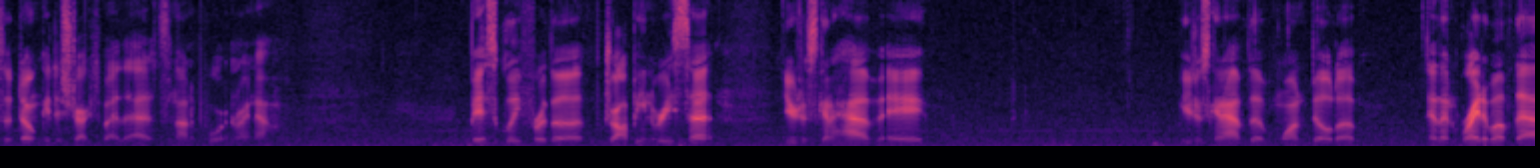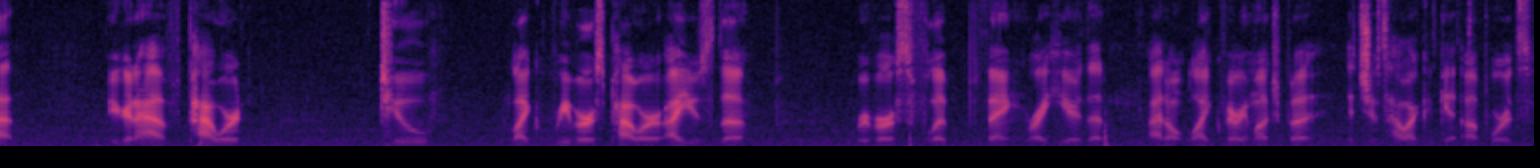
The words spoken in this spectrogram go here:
So don't get distracted by that. It's not important right now. Basically, for the dropping reset, you're just gonna have a. You're just gonna have the one build up, and then right above that, you're gonna have powered two, like reverse power. I use the reverse flip thing right here that I don't like very much, but it's just how I could get upwards.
